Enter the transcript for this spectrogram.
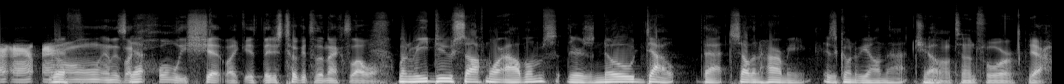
and it's like, Yep. holy shit! Like it, they just took it to the next level. When we do sophomore albums, there's no doubt that Southern Harmony is going to be on that show. Oh, 10-4. Yeah,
